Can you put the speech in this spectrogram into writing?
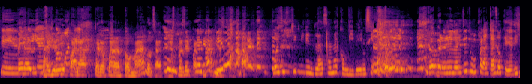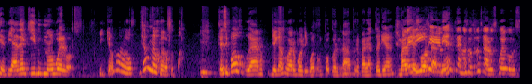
Sí, Pero- yo, digo, ¿cómo para, pero para tomar, o sea, después del partido. partido. Pues es que miren, la sana convivencia. no, pero digo, este es un fracaso que yo dije, ya de aquí no vuelvo. Y yo no hago, yo no juego fútbol. Sea, sí puedo jugar, llegué a jugar voleibol un poco en la preparatoria, Le básquetbol dije, también, vente a nosotros a los juegos.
